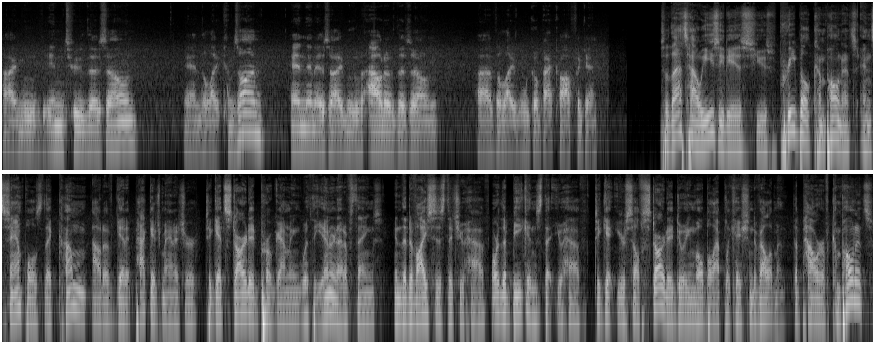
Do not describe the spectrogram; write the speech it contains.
I move into the zone and the light comes on. And then as I move out of the zone, uh, the light will go back off again. So that's how easy it is to use pre-built components and samples that come out of GetIt Package Manager to get started programming with the Internet of Things in the devices that you have or the beacons that you have to get yourself started doing mobile application development. The power of components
